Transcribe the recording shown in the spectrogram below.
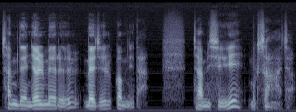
참된 열매를 맺을 겁니다. 잠시 묵상하죠.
